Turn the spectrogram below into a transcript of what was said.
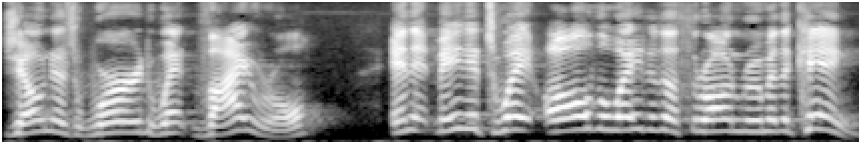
Jonah's word went viral, and it made its way all the way to the throne room of the king.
